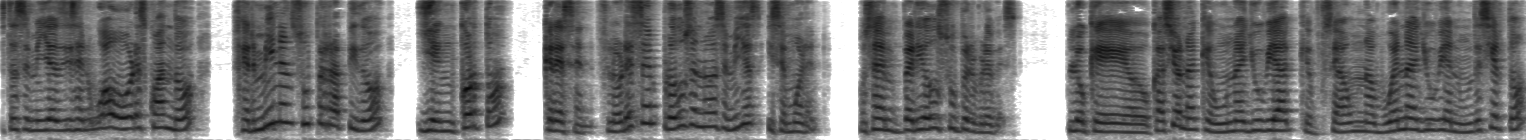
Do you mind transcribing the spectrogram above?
estas semillas dicen, wow, ahora es cuando germinan súper rápido y en corto crecen, florecen, producen nuevas semillas y se mueren. O sea, en periodos súper breves lo que ocasiona que una lluvia, que sea una buena lluvia en un desierto,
